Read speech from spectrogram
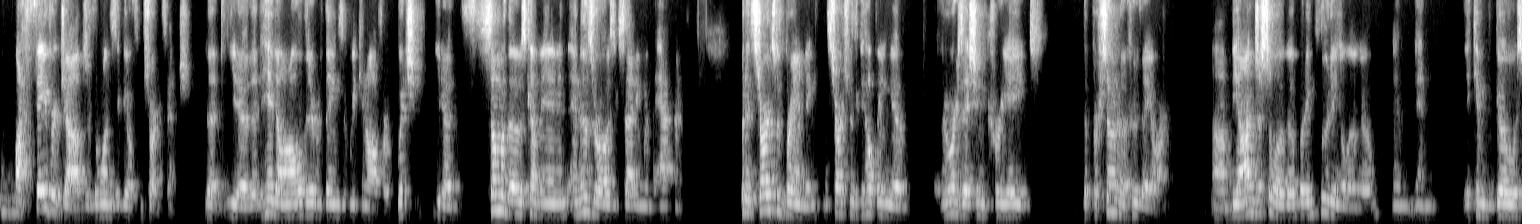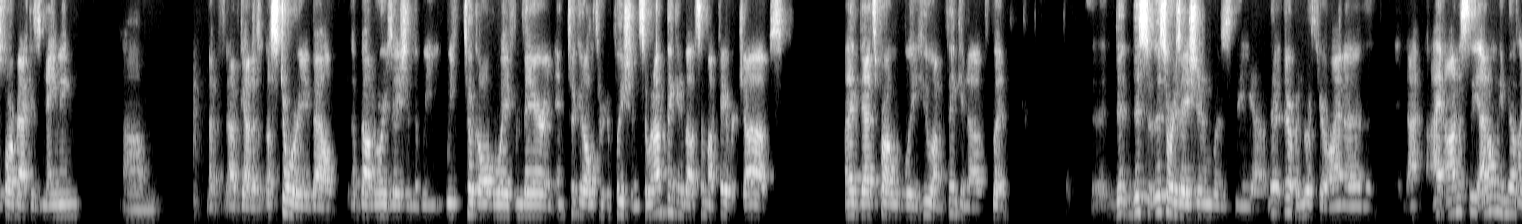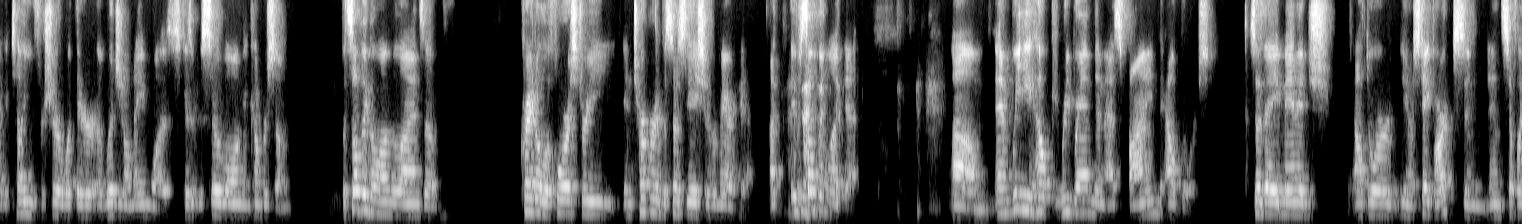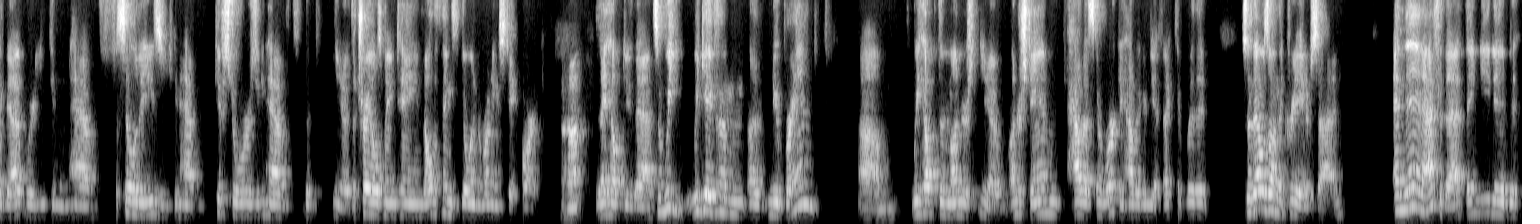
my favorite jobs are the ones that go from start to finish. That you know that hit on all the different things that we can offer. Which you know some of those come in, and, and those are always exciting when they happen. But it starts with branding. It starts with helping a, an organization create the persona of who they are uh, beyond just a logo, but including a logo. And, and it can go as far back as naming. Um, I've got a, a, story about about an organization that we we took all the way from there and, and, took it all through completion. So when I'm thinking about some of my favorite jobs, I think that's probably who I'm thinking of. But th- this this organization was the uh, they're, they're, up in North Carolina. I, I, honestly I don't even know if I could tell you for sure what their original name was because it was so long and cumbersome. But something along the lines of Cradle of Forestry Interpretive Association of America. It was something like that. Um, and we helped rebrand them as Find Outdoors. So they manage outdoor, you know, state parks and, and stuff like that, where you can have facilities, you can have gift stores, you can have the, you know, the trails maintained, all the things that go into running a state park. Uh-huh. They help do that. So we we gave them a new brand. Um, we helped them under, you know, understand how that's going to work and how they're going to be effective with it. So that was on the creative side. And then after that, they needed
